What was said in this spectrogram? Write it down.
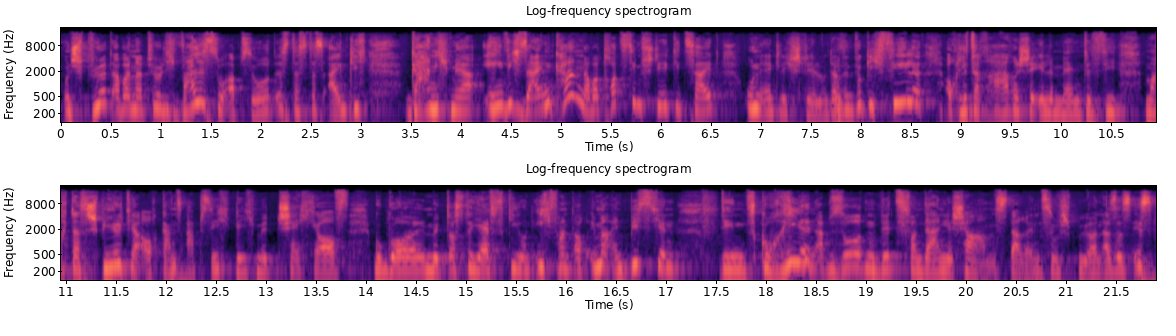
und spürt aber natürlich, weil es so absurd ist, dass das eigentlich gar nicht mehr ewig sein kann, aber trotzdem steht die Zeit unendlich still. Und da und sind wirklich viele, auch literarische Elemente. Sie macht das, spielt ja auch ganz absichtlich mit Tschechow, Gogol, mit Dostoevsky und ich fand auch immer ein bisschen den skurrilen, absurden Witz von Daniel Charms darin zu spüren. Also es ist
